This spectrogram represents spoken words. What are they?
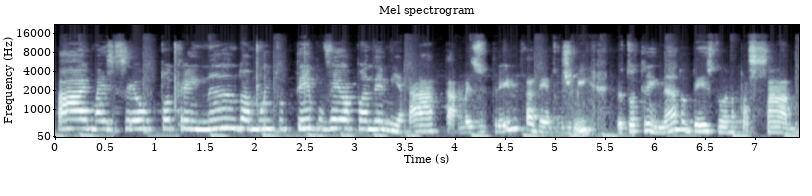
ai, mas eu tô treinando há muito tempo, veio a pandemia. Ah, tá, mas o treino está dentro de mim. Eu tô treinando desde o ano passado,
